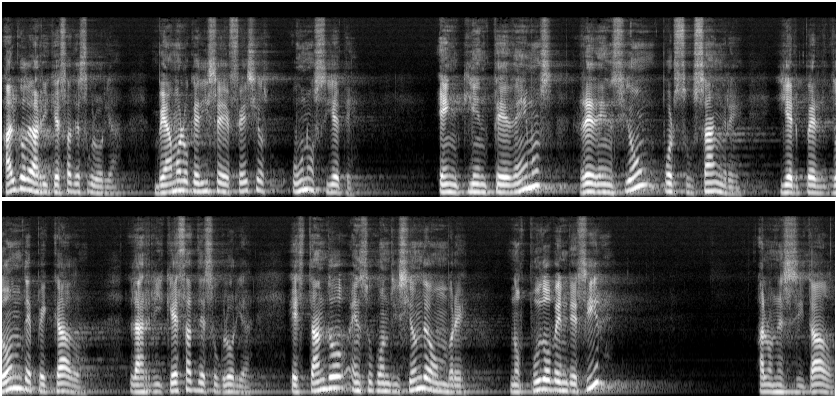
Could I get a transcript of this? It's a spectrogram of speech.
algo de las riquezas de su gloria. Veamos lo que dice Efesios 1.7. En quien tenemos redención por su sangre y el perdón de pecado, las riquezas de su gloria. Estando en su condición de hombre, nos pudo bendecir a los necesitados.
